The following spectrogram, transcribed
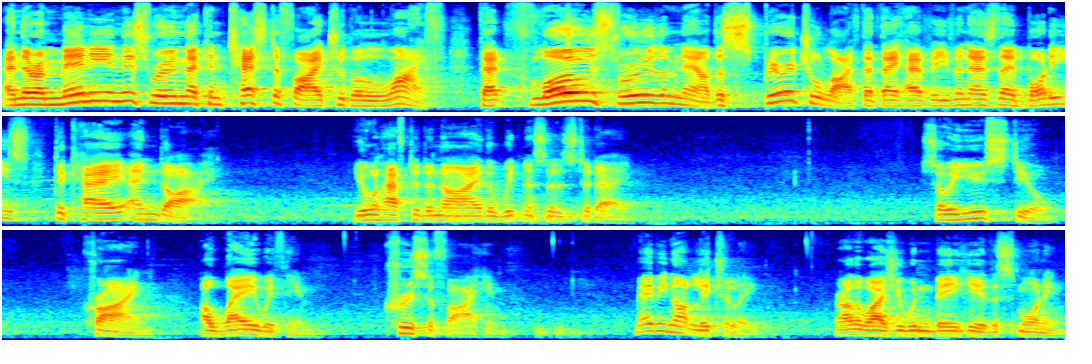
And there are many in this room that can testify to the life that flows through them now, the spiritual life that they have even as their bodies decay and die. You will have to deny the witnesses today. So are you still crying, Away with him, crucify him? Maybe not literally, or otherwise you wouldn't be here this morning.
